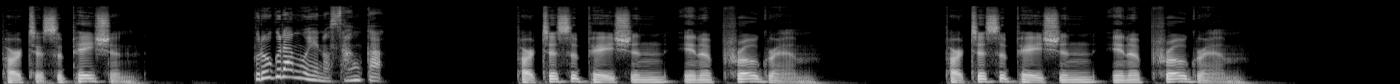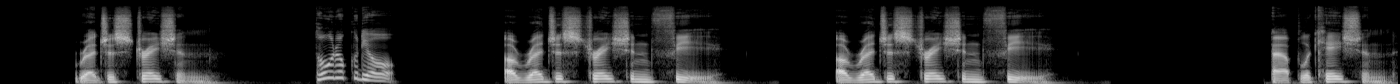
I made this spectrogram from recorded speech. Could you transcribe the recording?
Participation. プログラムへの参加、 Participation in a program. Participation in a program. Registration. 登録料、 A registration fee. A registration fee. Application.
